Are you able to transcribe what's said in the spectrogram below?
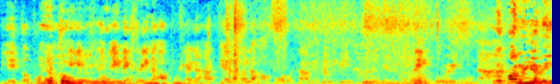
ito po lang Itong- ang in- in-x-ray naman po siya lahat. Kaya lang wala mang puro sa amin binigay na Binigay na. Eh, paano yan eh?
